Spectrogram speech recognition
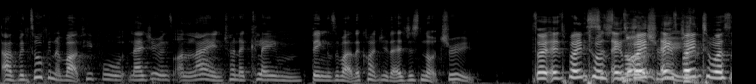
I've been talking about. People, Nigerians online, trying to claim things about the country that is just not true. So explain It's to us, just not explain, true. explain to us,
